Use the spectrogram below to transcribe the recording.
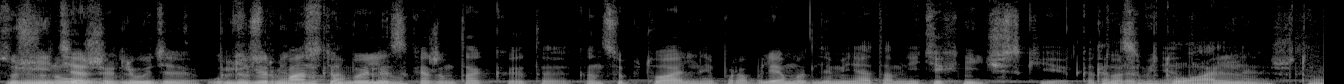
Слушай, не ну, те же люди, У Киберпанка были, прям скажем так, это концептуальные проблемы для меня, там не технические, которые меня концептуальные, что?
